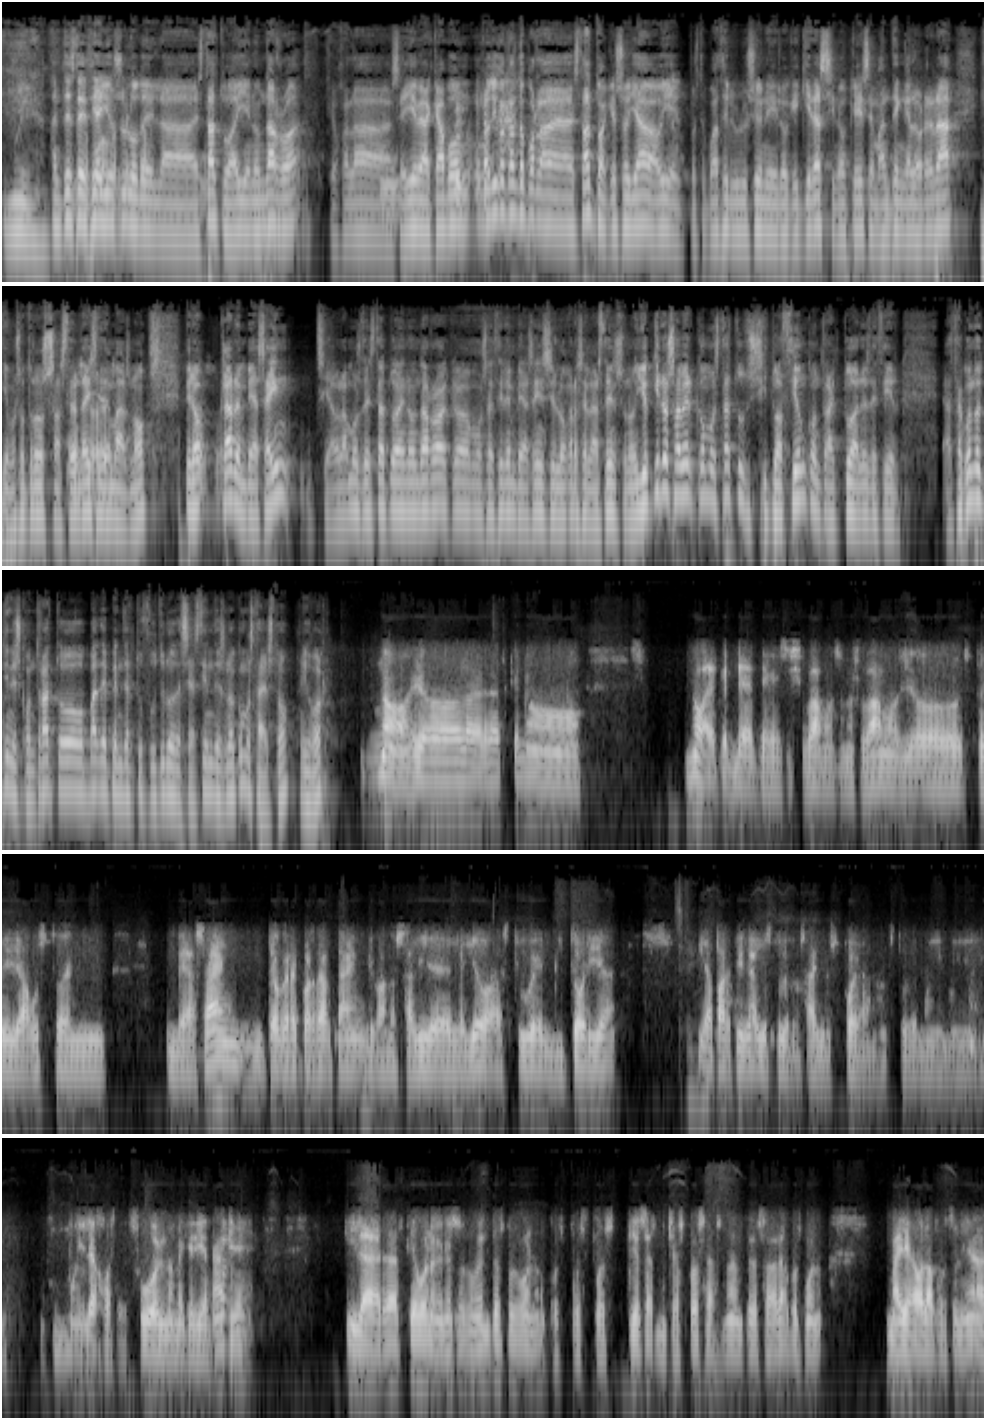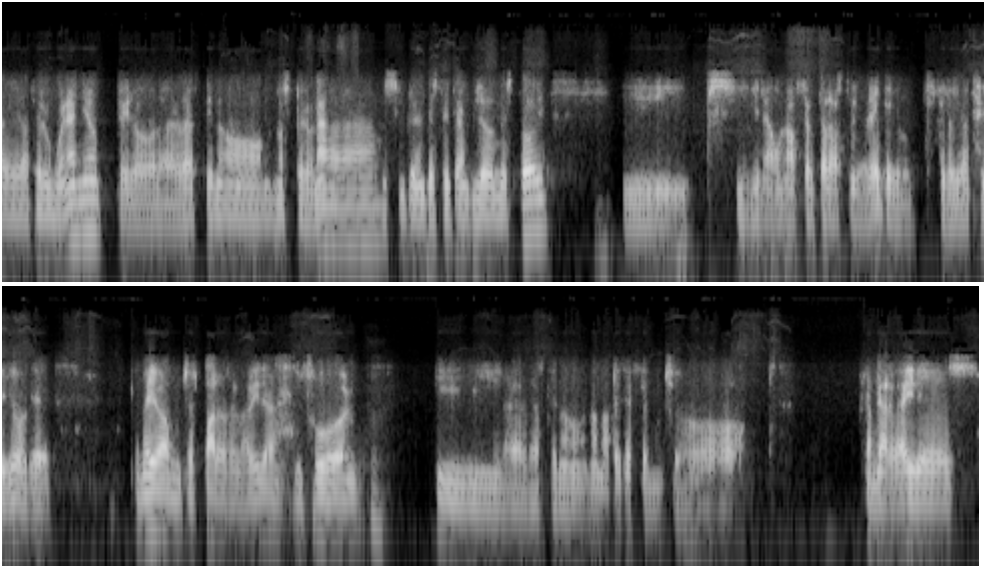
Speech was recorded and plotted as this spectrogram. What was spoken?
Muy bien. Antes te decía yo solo de la estatua ahí en Ondarroa, que ojalá Sí. se lleve a cabo. No digo tanto por la estatua, que eso ya, oye, pues te puede hacer ilusión y lo que quieras, sino que se mantenga el Herrera, que vosotros ascendáis y demás, ¿no? Pero claro, en Beasain, si hablamos de estatua en Ondarroa, ¿qué vamos a decir en Beasain si logras el ascenso, no? Yo quiero saber cómo está tu situación contractual, es decir, ¿hasta cuándo tienes contrato? ¿Va a depender tu futuro de si asciendes, no? ¿Cómo está esto, Igor? No, yo la verdad es que no, no va a depender de si subamos o no subamos. Yo estoy a gusto en, en Beasain. Tengo que recordar también que cuando salí de Leyoa estuve en Vitoria y a partir de ahí estuve dos años fuera. ¿no? Estuve muy, muy, muy lejos del fútbol, no me quería nadie. Y la verdad es que bueno, en esos momentos, pues bueno, pues, pues, pues piensas muchas cosas, ¿no? Entonces ahora, pues bueno, me ha llegado la oportunidad de hacer un buen año, pero la verdad es que no, no espero nada, simplemente estoy tranquilo donde estoy y si viene alguna oferta la estudiaré, pero, pero ya te digo que, que me lleva muchos palos en la vida el fútbol y la verdad es que no, no me apetece mucho cambiar de aires,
